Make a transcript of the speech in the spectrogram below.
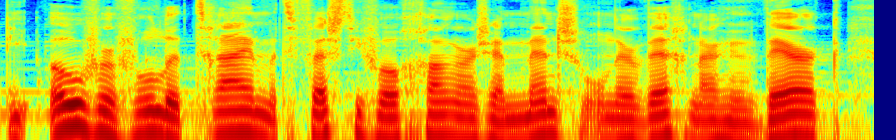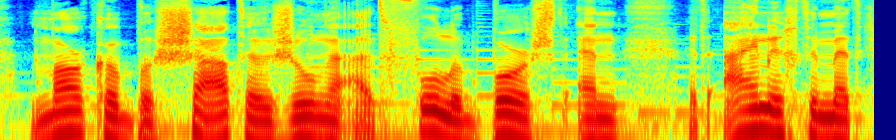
die overvolle trein met festivalgangers en mensen onderweg naar hun werk Marco Bossato zongen uit volle borst en het eindigde met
